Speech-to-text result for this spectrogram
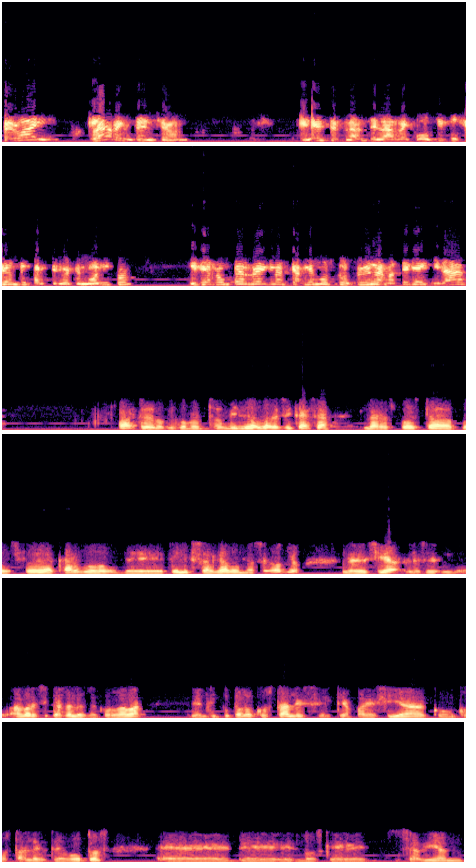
Pero hay clara intención en este plan de la reconstitución de un partido hegemónico y de romper reglas que habíamos construido en la materia de equidad. Parte de lo que comentó Emilio Álvarez y Casa, la respuesta pues fue a cargo de Félix Salgado Macedonio. Le decía, les, Álvarez y Casa les recordaba del diputado Costales, el que aparecía con costales de votos eh, de los que se habían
